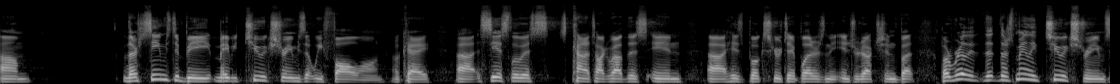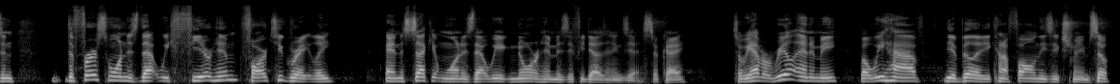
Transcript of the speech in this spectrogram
Um, there seems to be maybe two extremes that we fall on. Okay, uh, C.S. Lewis kind of talked about this in uh, his book Screwtape Letters in the introduction, but but really th- there's mainly two extremes, and the first one is that we fear him far too greatly and the second one is that we ignore him as if he doesn't exist, okay? So we have a real enemy, but we have the ability to kind of fall in these extremes. So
